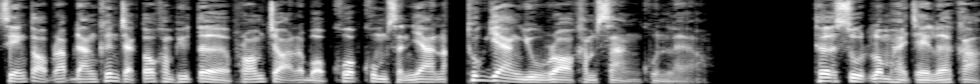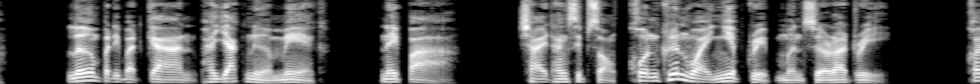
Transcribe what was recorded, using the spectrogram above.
เสียงตอบรับดังขึ้นจากโต๊ะคอมพิวเตอร์พร้อมจาะระบบควบคุมสัญญาณทุกอย่างอยู่รอคำสั่งคุณแล้ว เธอสูดลมหายใจเลิกค่ะ เริ่มปฏิบัติการพยักเหนือเมฆในป่าชายทั้ง 12 คนเคลื่อนไหวเงียบกริบเหมือนเสือราตรี ค่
